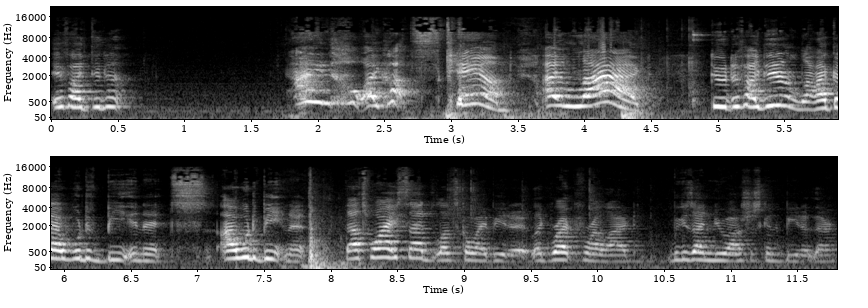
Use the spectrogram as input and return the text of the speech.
if I didn't. I know, I got scammed! I lagged! Dude, if I didn't lag, I would have beaten it. I would have beaten it. That's why I said, let's go, I beat it. Like, right before I lagged. Because I knew I was just gonna beat it there.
